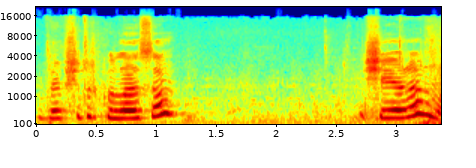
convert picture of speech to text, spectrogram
Web shooter kullansam işe yarar mı?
